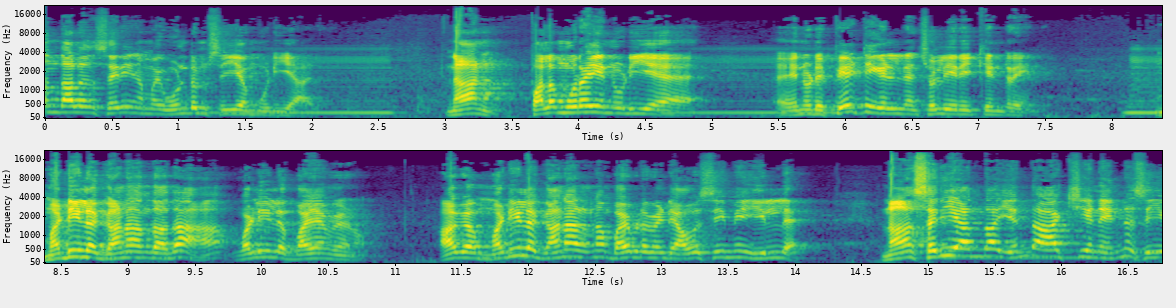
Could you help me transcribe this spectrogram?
வந்தாலும் சரி நம்மை ஒன்றும் செய்ய முடியாது. நான் பலமுறை என்னுடைய என்னுடைய பேட்டிகளில் நான் சொல்லியிருக்கின்றேன். மடியில் கனம் இருந்தால் தான் வழியில் பயம் வேணும். ஆக மடியில் கனம்னா பயப்பட வேண்டிய அவசியமே இல்லை. நான் சரியாக இருந்தால் எந்த ஆட்சி என்ன செய்ய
